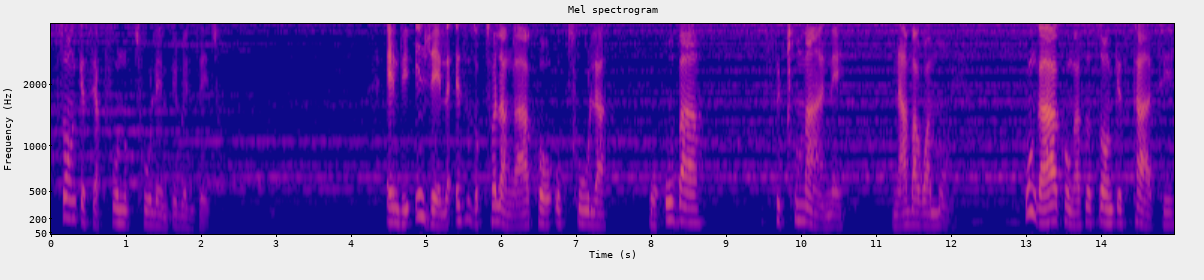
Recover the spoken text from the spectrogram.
Sonke siyakufuna ukuthula empilweni zethu. And indlela esizokuthola ngakho ukuthula ukuba sixhumane nabakwamoya. Kungakho ngaso sonke isikhathi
